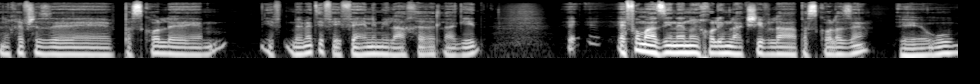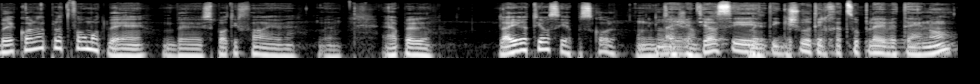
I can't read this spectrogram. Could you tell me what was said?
אני חושב שזה פסקול באמת יפהפה, אין לי מילה אחרת להגיד. איפה מאזיננו יכולים להקשיב לפסקול הזה? אה, הוא בכל הפלטפורמות, בספוטיפיי, באפל. להעיר את יוסי, הפסקול, הוא נמצא שם. להעיר את יוסי, תיגשו, תלחצו פליי ותהנו.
